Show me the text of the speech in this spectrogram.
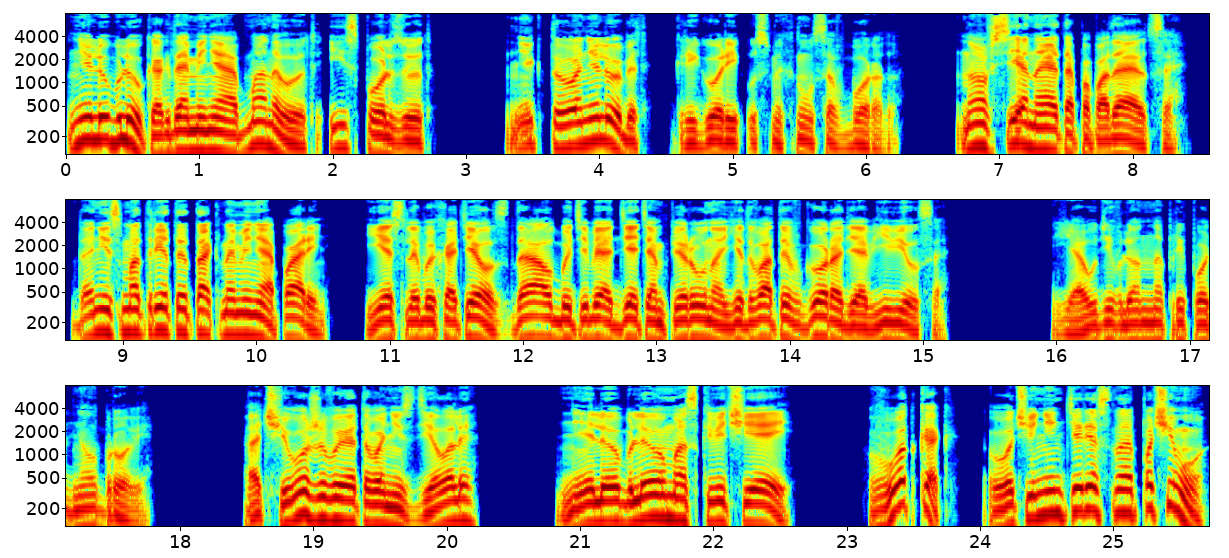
Не люблю, когда меня обманывают и используют. Никто не любит, Григорий усмехнулся в бороду. Но все на это попадаются. Да не смотри ты так на меня, парень. Если бы хотел, сдал бы тебя детям Перуна, едва ты в городе объявился. Я удивленно приподнял брови. «А чего же вы этого не сделали?» «Не люблю москвичей». «Вот как? Очень интересно, почему?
